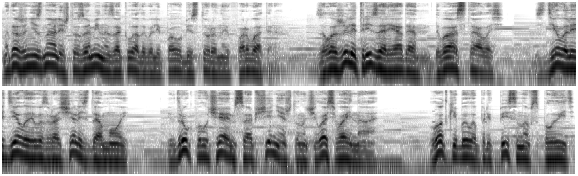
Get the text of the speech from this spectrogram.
Мы даже не знали, что за мины закладывали по обе стороны фарватера. Заложили три заряда, два осталось. Сделали дело и возвращались домой. И вдруг получаем сообщение, что началась война. Лодке было предписано всплыть.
